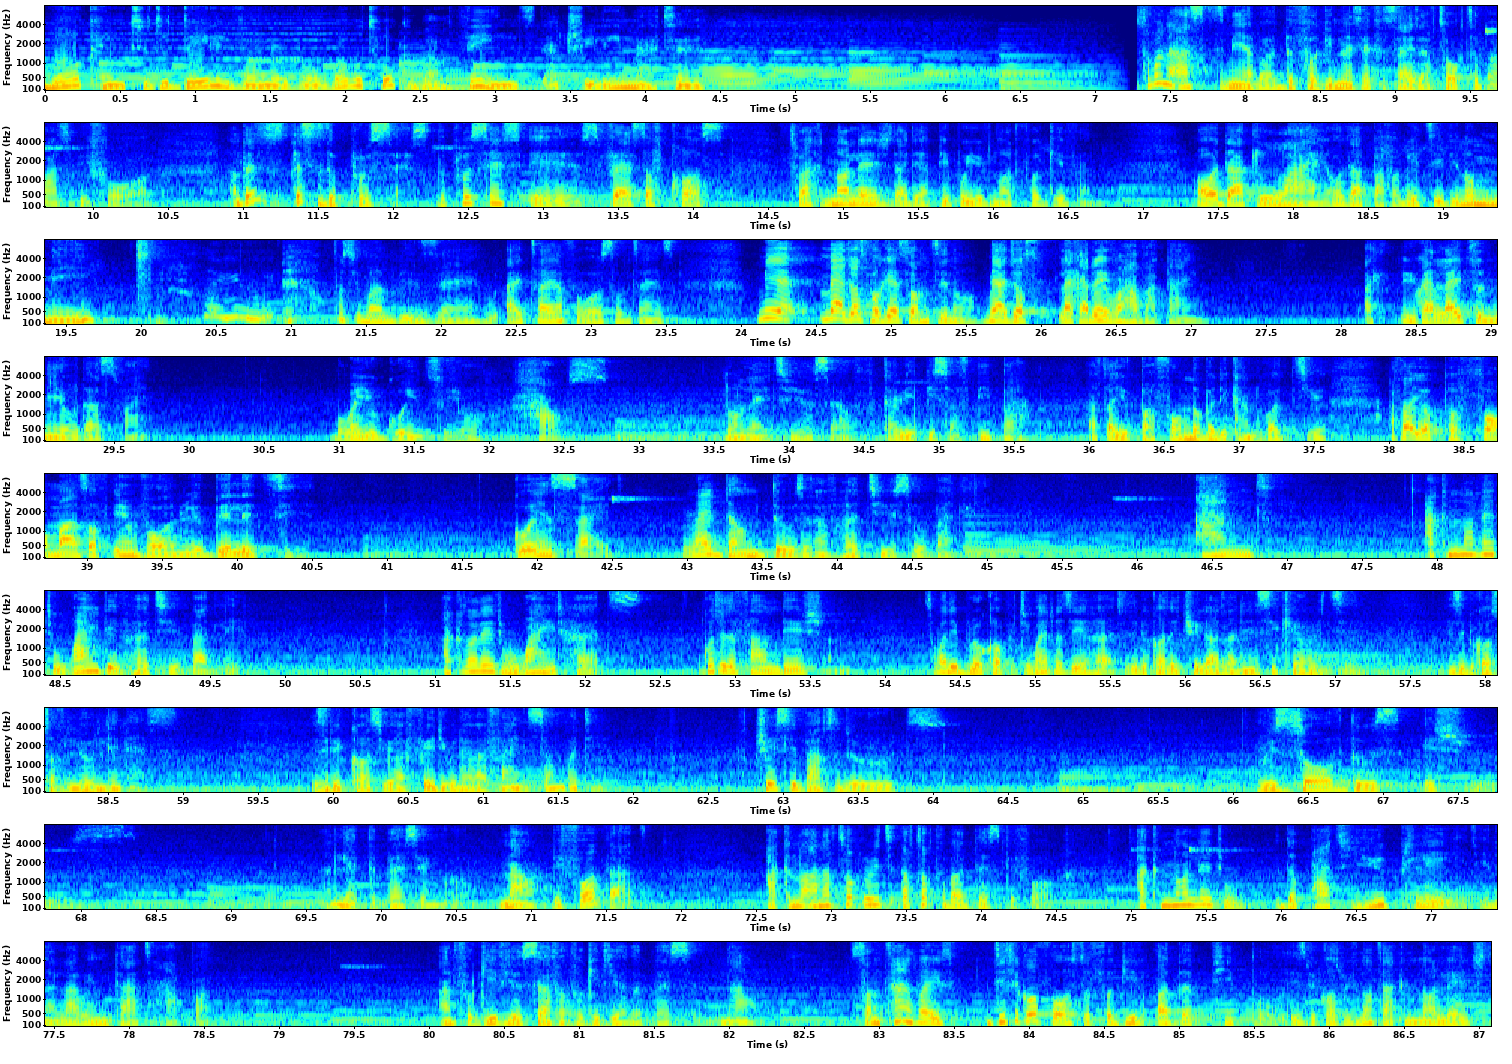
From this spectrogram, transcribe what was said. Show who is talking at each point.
Speaker 1: Welcome to the Daily Vulnerable, where we'll talk about things that really matter.
Speaker 2: Someone asked me about the forgiveness exercise I've talked about before. And this, this is the process. The process is, first, of course, to acknowledge that there are people you've not forgiven. All that lie, all that performative, you know, me, most human beings, eh, I tire for us sometimes. Me, me, I just forget something, know? me, I just, like, I don't even have a time. You can lie to me, oh, that's fine. But when you go into your house, don't lie to yourself. Carry a piece of paper. After you perform, nobody can hurt you. After your performance of invulnerability, go inside, write down those that have hurt you so badly, and acknowledge why they've hurt you badly. Acknowledge why it hurts. Go to the foundation. Somebody broke up with you. Why does it hurt? Is it because it triggers an insecurity? Is it because of loneliness? Is it because you're afraid you will never find somebody? Trace it back to the roots. Resolve those issues and let the person go. Now, before that, acknowledge, and I've talked, I've talked about this before, acknowledge the part you played in allowing that happen. And forgive yourself and forgive the other person. Now, sometimes why it's difficult for us to forgive other people is because we've not acknowledged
